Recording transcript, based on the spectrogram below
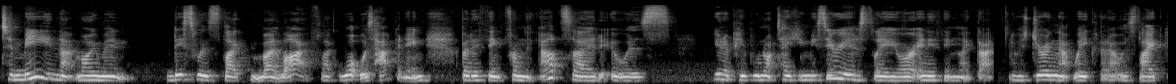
to me in that moment, this was like my life, like what was happening. But I think from the outside, it was, you know, people not taking me seriously or anything like that. It was during that week that I was like,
